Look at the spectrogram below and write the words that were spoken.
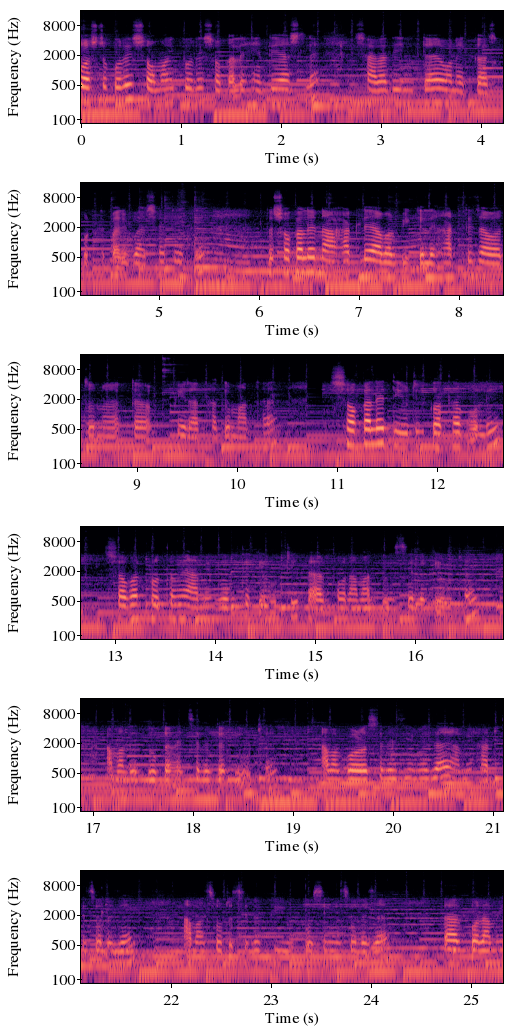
কষ্ট করে, সময় করে সকালে হেঁটে আসলে সারা দিনটা অনেক কাজ করতে পারি বাসা থেকে। তো সকালে না হাঁটলে আবার বিকেলে হাঁটতে যাওয়ার জন্য একটা ফেরা থাকে মাথায়। সকালের ডিউটির কথা বলি, সবার প্রথমে আমি ঘুম থেকে উঠি, তারপর আমার দুই ছেলেকে উঠাই, আমাদের দোকানের ছেলেটাকে উঠাই। আমার বড় ছেলে জিমে যায়, আমি হাঁটতে চলে যাই, আমার ছোট ছেলে পিউ কোচিংয়ে চলে যায়। তারপর আমি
